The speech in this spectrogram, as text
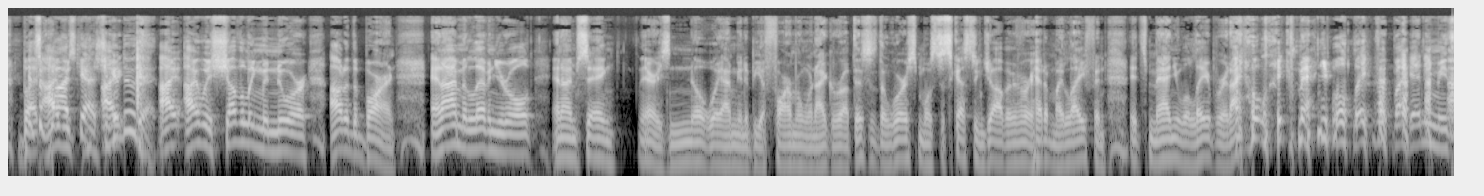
but I was. I, can do that. I, I was shoveling manure out of the barn, and I'm 11 year old, and I'm saying. There is no way I'm going to be a farmer when I grow up. This is the worst, most disgusting job I've ever had in my life, and it's manual labor, and I don't like manual labor by any means.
